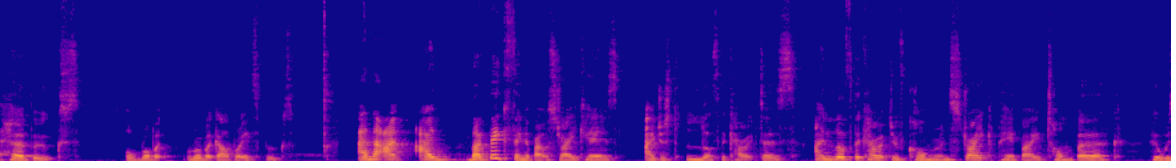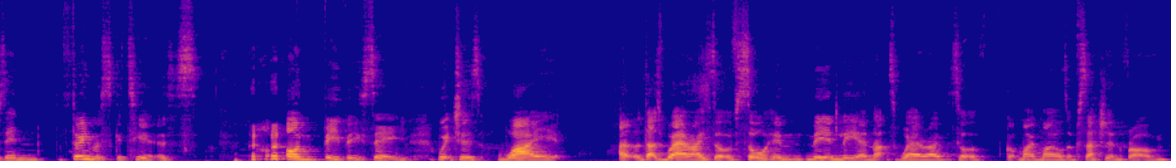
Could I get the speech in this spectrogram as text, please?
her books or robert robert galbraith's books and i i my big thing about strike is i just love the characters i love the character of cormoran strike played by tom burke who was in three musketeers on bbc which is why uh, that's where I sort of saw him mainly, and that's where I've sort of got my mild obsession from.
